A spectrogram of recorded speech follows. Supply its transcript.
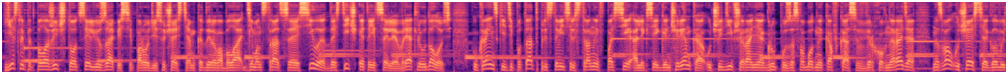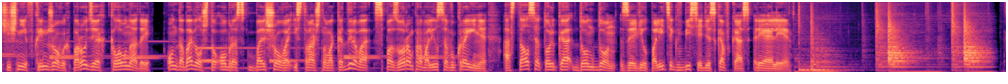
Если предположить, что целью записи пародии с участием Кадырова была демонстрация силы, достичь этой цели вряд ли удалось. Украинский депутат, представитель страны в ПАСЕ Алексей Гончаренко, учредивший ранее группу «За свободный Кавказ» в Верховной Раде, назвал участие главы Чечни в кринжовых пародиях клоунадой. Он добавил, что образ большого и страшного Кадырова с позором провалился в Украине. Остался только Дон-Дон, заявил политик в беседе с «Кавказ. Реалии».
